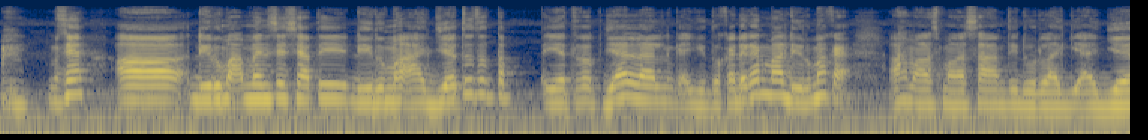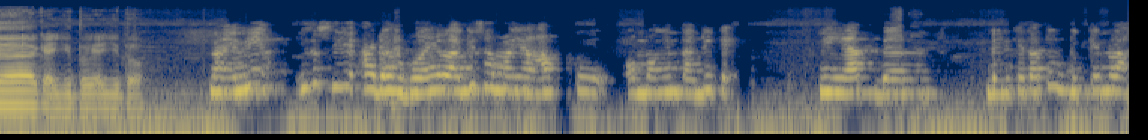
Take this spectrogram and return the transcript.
maksudnya eh, di rumah mensiasati di rumah aja tuh tetap ya tetap jalan kayak gitu kadang kan malah di rumah kayak ah malas-malasan tidur lagi aja kayak gitu kayak gitu Nah ini itu sih ada hubungannya lagi sama yang aku omongin tadi kayak niat dan dan kita tuh bikin lah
